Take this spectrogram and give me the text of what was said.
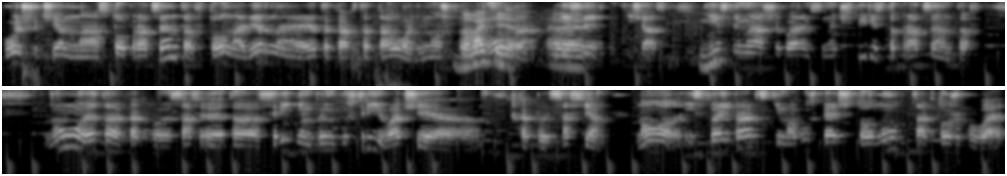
больше, чем на 100%, то, наверное, это как-то того, немножко Давайте, плохо. э, Если, сейчас, если мы ошибаемся на 400%, ну, это как бы со- это средним по индустрии вообще э, как бы совсем. Но из своей практики могу сказать, что ну, так тоже бывает.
